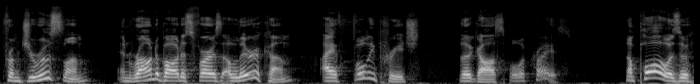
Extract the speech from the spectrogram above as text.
from Jerusalem and round about as far as Illyricum, I have fully preached the gospel of Christ. Now, Paul was uh,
